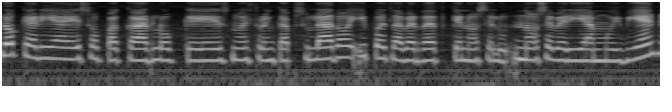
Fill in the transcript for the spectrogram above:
lo que haría es opacar lo que es nuestro encapsulado y pues la verdad que no se, no se vería muy bien,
